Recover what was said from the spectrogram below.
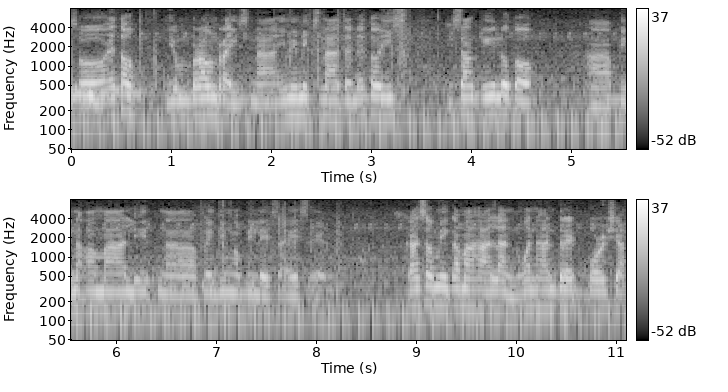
So ito, yung brown rice na imimix natin. Ito is isang kilo to. Ah, pinakamaliit na pwedeng mabili sa SM. Kaso may kamahalan, 104 siya.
